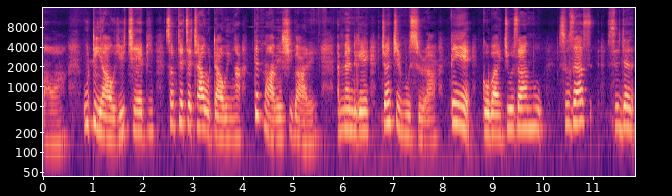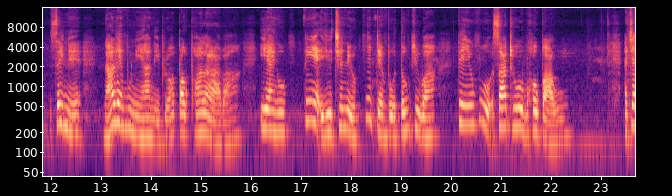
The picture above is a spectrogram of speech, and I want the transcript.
မှာပါဥတီယာကိုရွေးချယ်ပြီးဆုံးဖြတ်ချက်ချဖို့တာဝန်ကသင်မှာပဲရှိပါတယ်အမှန်တကယ်ကျွမ်းကျင်မှုဆိုတာသင်ရဲ့ကိုယ်ပိုင်ကြိုးစားမှုစူးစားစင်ကြယ်စိတ်နဲ့နားလည်မှုနေရာနေပြီးတော့ပေါက်ဖွာလာတာပါ AI ကို သင်ရဲ့အရေးချင်းတွေကိုမြင့်တင်ဖို့အသုံးပြုပါသင်ယူမှုကိုအစားထိုးဖို့မဟုတ်ပါဘူးအကြံ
